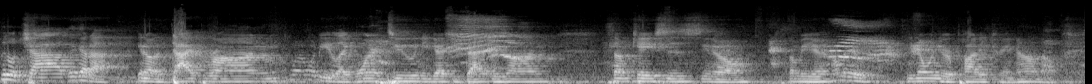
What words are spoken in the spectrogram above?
Little child, they got a you know a diaper on. What, what are you like one or two, and you got your diapers on? Some cases, you know, some of you. How many? You know when you're potty trained? I don't know.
